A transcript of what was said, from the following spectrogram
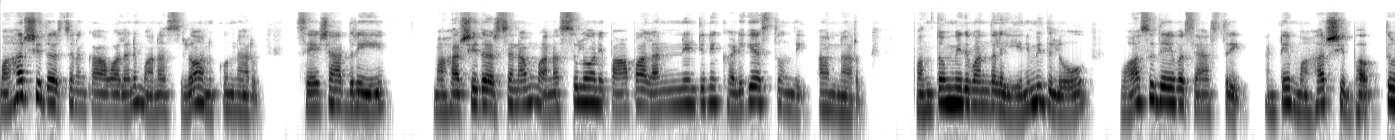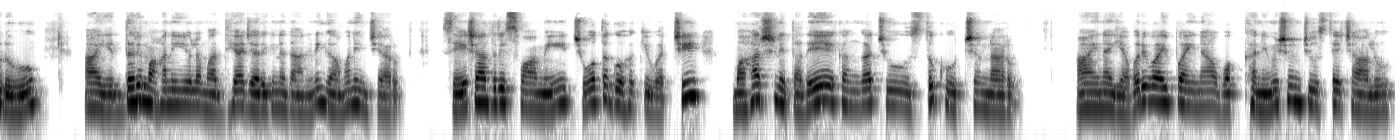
మహర్షి దర్శనం కావాలని మనస్సులో అనుకున్నారు. శేషాద్రి మహర్షి దర్శనం మనస్సులోని పాపాలన్నింటినీ కడిగేస్తుంది అన్నారు. పంతొమ్మిది వందల ఎనిమిదిలో వాసుదేవ శాస్త్రి అంటే మహర్షి భక్తుడు ఆ ఇద్దరి మహనీయుల మధ్య జరిగిన దానిని గమనించారు. శేషాద్రి స్వామి చూత గుహకి వచ్చి మహర్షిని తదేకంగా చూస్తూ కూర్చున్నారు. ఆయన ఎవరి వైపు అయినా ఒక్క నిమిషం చూస్తే చాలు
